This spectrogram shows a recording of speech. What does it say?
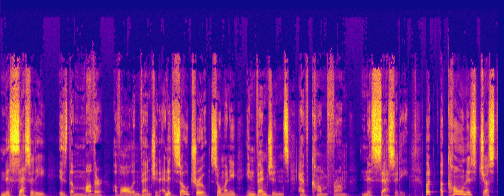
necessity is the mother of all invention. And it's so true. So many inventions have come from necessity. But a cone is just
